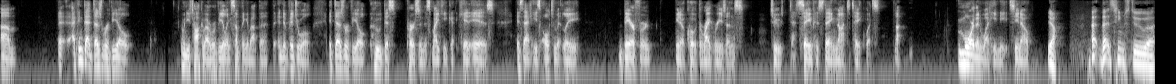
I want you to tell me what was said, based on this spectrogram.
um, I think that does reveal when you talk about revealing something about the, the individual, it does reveal who this person, this Mikey kid is, is that he's ultimately there for, you know, quote, the right reasons to save his thing, not to take what's not more than what he needs, you know? Yeah. That, that seems to, uh,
